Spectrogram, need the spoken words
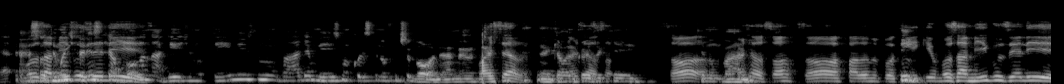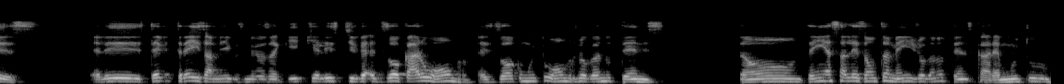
É, é só tem uma diferença eles... que a bola na rede no tênis não vale a mesma coisa que no futebol, né? Marcelo. É aquela Marcelo, coisa que só, Marcelo, só, só falando um pouquinho Sim. aqui, meus amigos, eles. Eles teve três amigos meus aqui que eles tiver, deslocaram o ombro. Eles deslocam muito o ombro jogando tênis. Então tem essa lesão também jogando tênis, cara. É muito.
